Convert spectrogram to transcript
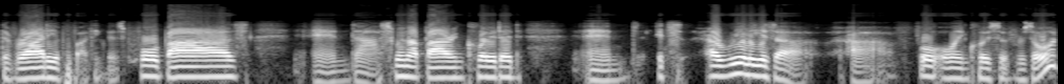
the variety of I think there's four bars and uh, swim up bar included. And it's a really is a, a full all-inclusive resort.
